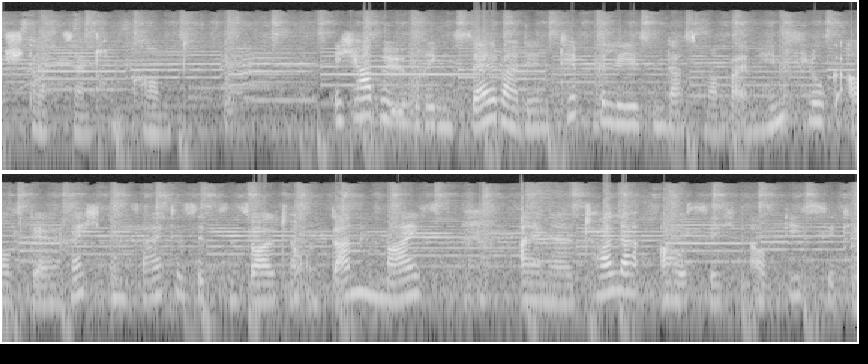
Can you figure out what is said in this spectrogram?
Stadtzentrum kommt. Ich habe übrigens selber den Tipp gelesen, dass man beim Hinflug auf der rechten Seite sitzen sollte und dann meist eine tolle Aussicht auf die City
